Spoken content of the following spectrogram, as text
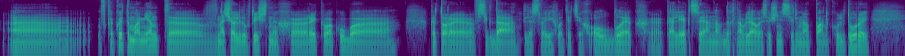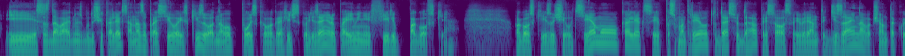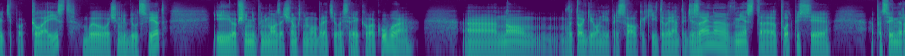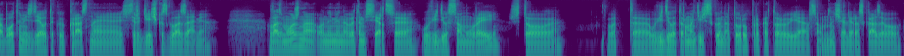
А, в какой-то момент э, в начале 2000-х э, Рэй Кавакуба, которая всегда для своих вот этих all black э, коллекций, она вдохновлялась очень сильно панк-культурой, и создавая одну из будущих коллекций, она запросила эскизы у одного польского графического дизайнера по имени Филипп Паговский. Паговский изучил тему коллекции, посмотрел туда-сюда, прислал свои варианты дизайна. Вообще он такой, типа, колорист был, очень любил цвет. и вообще не понимал, зачем к нему обратилась Рэй Кавакуба. А, но в итоге он ей прислал какие-то варианты дизайна. Вместо подписи под своими работами сделал такое красное сердечко с глазами. Возможно, он именно в этом сердце увидел саму Рэй, что вот э, увидел эту романтическую натуру, про которую я в самом начале рассказывал,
